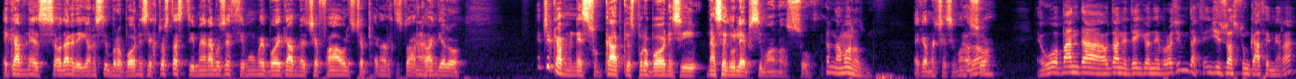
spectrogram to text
Έκαμνες, όταν τελειώνεις την προπόνηση, εκτός τα στημένα που σε θυμούμε που έκαμνες και φάουλς και πέναλτι στο Αρχάγγελο, έτσι έκαμνε σου κάποιος προπόνηση να σε δουλέψει μόνος σου. Έκανα μόνος μου. Έκαμνε και εσύ μόνος Καλά. σου; Εγώ πάντα όταν τέλειωνε η πρόσημη, εντάξει, δεν ζουαστούν κάθε μέρα.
